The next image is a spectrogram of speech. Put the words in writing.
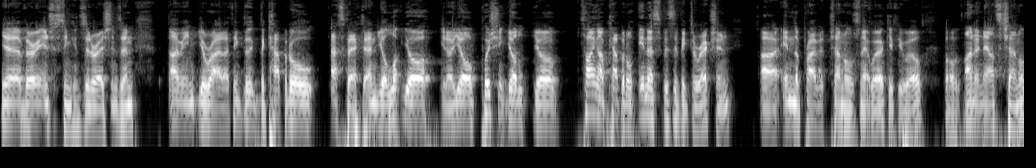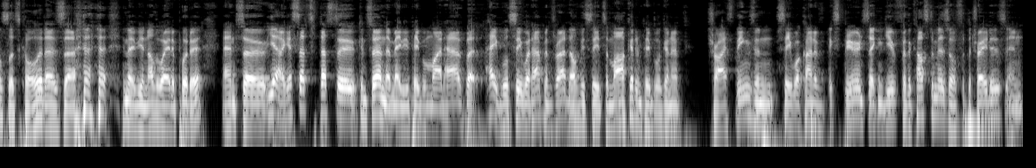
Yeah, very interesting considerations. And I mean, you're right. I think the, the capital aspect and you're, you're, you know, you're pushing, you're, you're tying up capital in a specific direction uh, in the private channels network, if you will, or unannounced channels, let's call it, as uh, maybe another way to put it. And so, yeah, I guess that's that's the concern that maybe people might have. But hey, we'll see what happens, right? Obviously, it's a market, and people are going to try things and see what kind of experience they can give for the customers or for the traders, and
